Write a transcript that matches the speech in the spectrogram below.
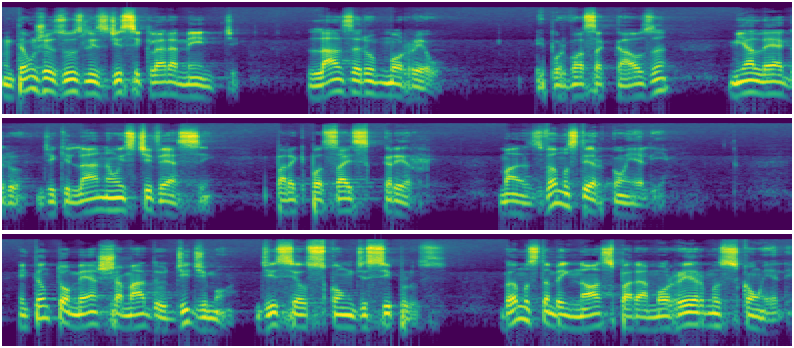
Então Jesus lhes disse claramente: Lázaro morreu, e por vossa causa me alegro de que lá não estivesse, para que possais crer. Mas vamos ter com ele. Então Tomé, chamado Dídimo, disse aos condiscípulos: Vamos também nós para morrermos com ele.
